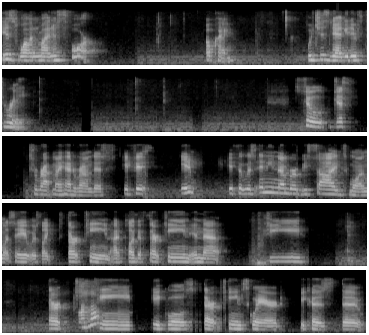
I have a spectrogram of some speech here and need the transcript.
is 1 minus 4, Okay, which is negative 3. So just to wrap my head around this, if it, it, if it was any number besides one, let's say it was like thirteen, I'd plug a thirteen in that G uh-huh. thirteen equals thirteen squared because the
